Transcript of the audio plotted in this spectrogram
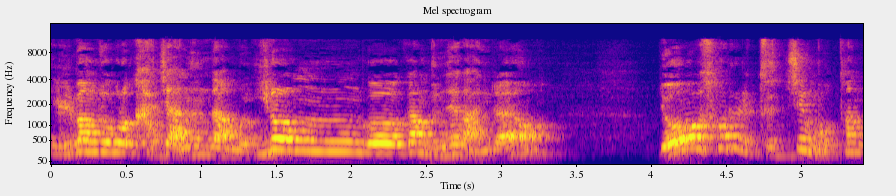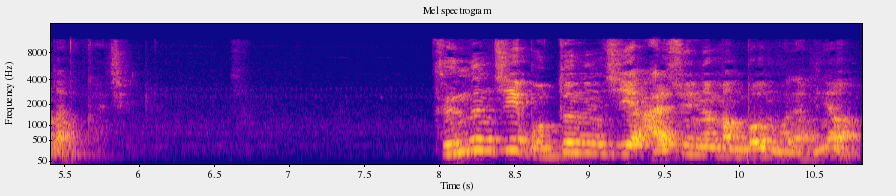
일방적으로 가지 않는다, 뭐, 이런 거가 문제가 아니라요. 영어 소리를 듣지 못한다니까요, 지금. 듣는지 못 듣는지 알 수 있는 방법은 뭐냐면요.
